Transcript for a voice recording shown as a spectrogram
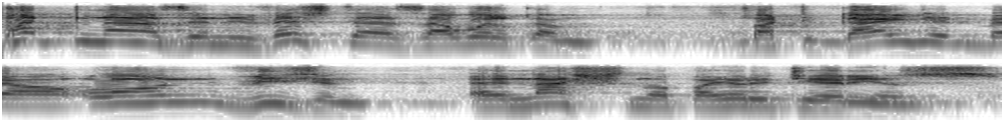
Partners and investors are welcome, but guided by our own vision and national priority areas.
